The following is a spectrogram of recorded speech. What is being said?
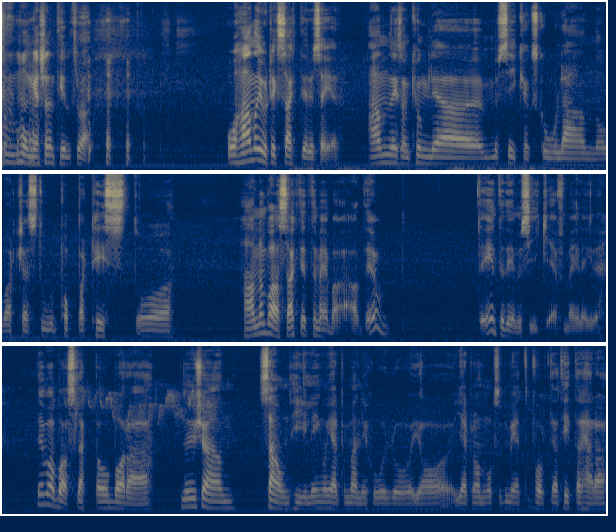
Som många känner till tror jag. Och han har gjort exakt det du säger. Han liksom Kungliga Musikhögskolan och varit så stor popartist och han har bara sagt det till mig bara, det, det är inte det musik är för mig längre. Det var bara att släppa och bara, nu kör han soundhealing och hjälper människor och jag hjälper honom också med folk att hitta det här äh,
